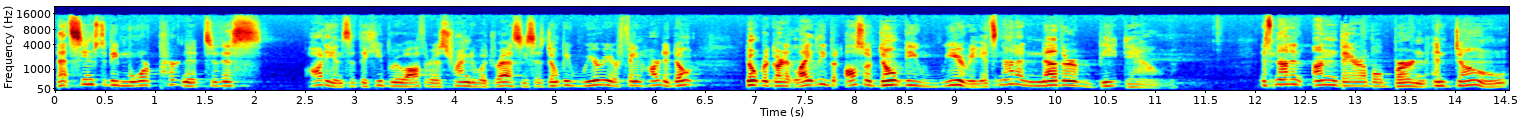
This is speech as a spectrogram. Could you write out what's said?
That seems to be more pertinent to this audience that the Hebrew author is trying to address. He says, Don't be weary or faint hearted. Don't, don't regard it lightly, but also don't be weary. It's not another beatdown, it's not an unbearable burden. And don't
